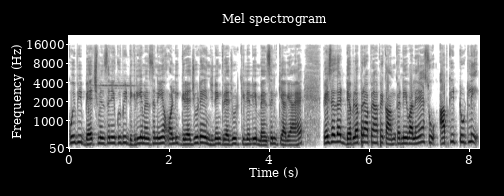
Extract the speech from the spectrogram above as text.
कोई भी बैच मेंशन नहीं कोई भी डिग्री मेंशन नहीं है ओनली ग्रेजुएट है इंजीनियरिंग ग्रेजुएट के लिए मेंशन किया गया है। कई सारे डेवलपर आप यहाँ पे काम करने वाले हैं सो आपकी टोटली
